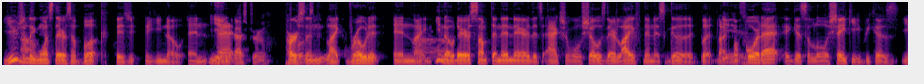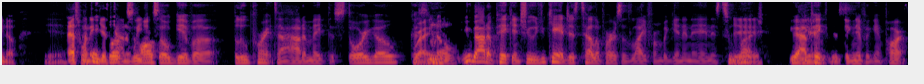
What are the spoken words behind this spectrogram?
Usually, Um, once there's a book, is you know, and Yeah, that that's true. person like wrote it, and like you Uh-huh. know, there's something in there that's actual shows their life, then it's good. But like Yeah. before that, it gets a little shaky because you know Yeah, That's when I it gets kinda weak. Also, give a blueprint to how to make the story go because you know you got to pick and choose. You can't just tell a person's life from beginning to end. It's too Yeah. much. You got to Yeah. pick the significant parts.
